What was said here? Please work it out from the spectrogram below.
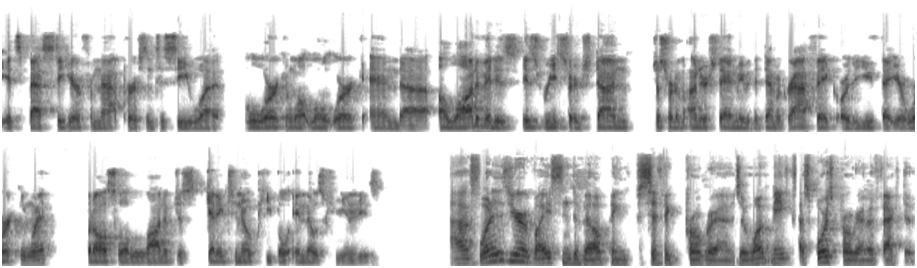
it's best to hear from that person to see what will work and what won't work. And uh, a lot of it is is research done to sort of understand maybe the demographic or the youth that you're working with, but also a lot of just getting to know people in those communities. Alex, what is your advice in developing specific programs and what makes a sports program effective?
